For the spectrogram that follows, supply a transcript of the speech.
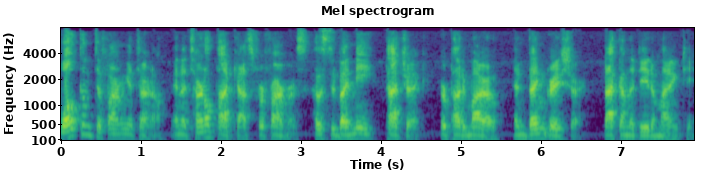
Welcome to Farming Eternal, an eternal podcast for farmers, hosted by me, Patrick, or Padumaro, and Ben Gracier, back on the data mining team.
